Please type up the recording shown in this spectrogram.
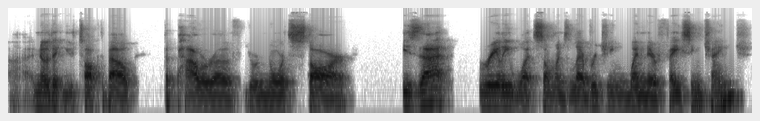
I know that you talked about the power of your North Star. Is that really what someone's leveraging when they're facing change?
